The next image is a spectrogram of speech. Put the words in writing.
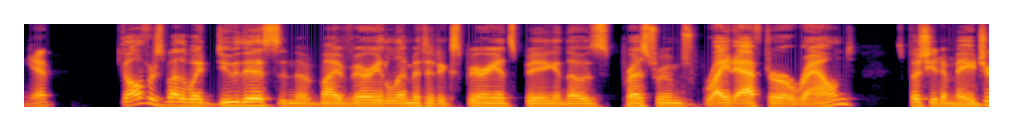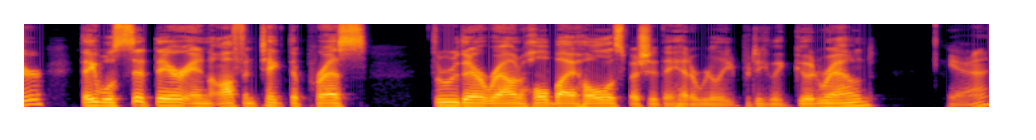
Yep. golfers by the way do this in the, my very limited experience being in those press rooms right after a round especially at a Mhm. major they will sit there and often take the press through their round hole by hole especially if they had a really particularly good round Yeah.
